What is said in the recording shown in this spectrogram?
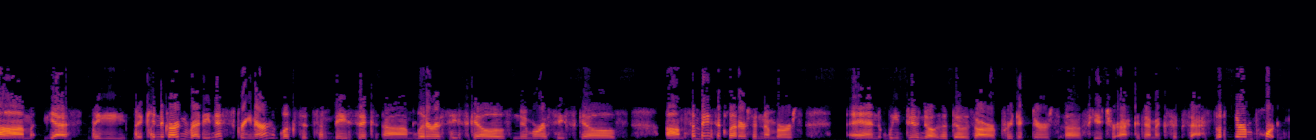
um, yes, the, the kindergarten readiness screener looks at some basic um, literacy skills, numeracy skills, um, some basic letters and numbers, and we do know that those are predictors of future academic success. So they're important.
